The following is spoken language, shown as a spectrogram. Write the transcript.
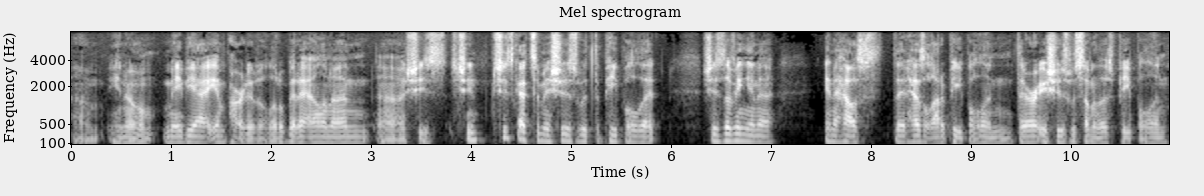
um, you know, maybe I imparted a little bit of Al Anon. Uh, she's, she, she's got some issues with the people that she's living in a, in a house that has a lot of people, and there are issues with some of those people, and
